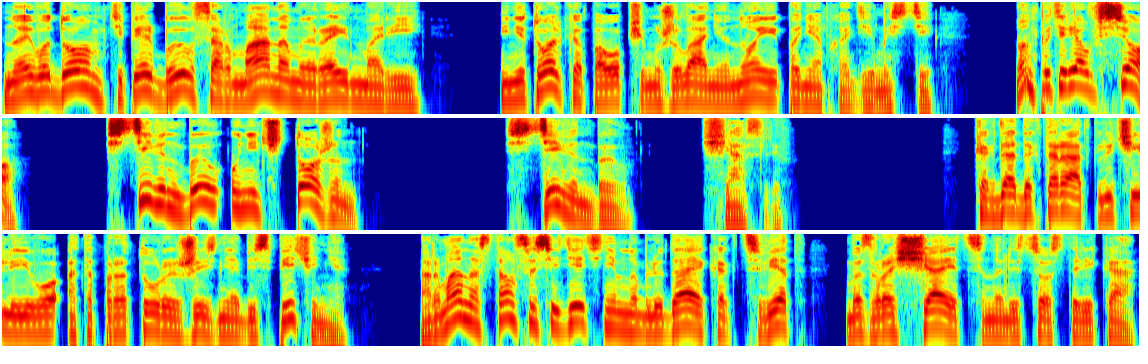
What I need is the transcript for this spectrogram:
Но его дом теперь был с Арманом и Рейн-Мари, и не только по общему желанию, но и по необходимости. Он потерял все. Стивен был уничтожен. Стивен был счастлив. Когда доктора отключили его от аппаратуры жизнеобеспечения, Арман остался сидеть с ним, наблюдая, как цвет возвращается на лицо старика,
